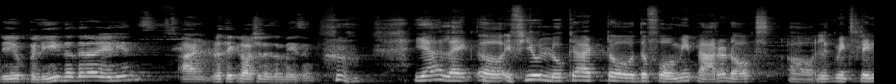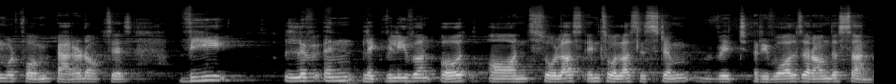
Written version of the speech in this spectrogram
do you believe that there are aliens? and Hrithik Roshan is amazing. yeah, like uh, if you look at uh, the Fermi paradox, uh, let me explain what Fermi paradox is. We live in like we live on Earth on solar in solar system which revolves around the sun.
